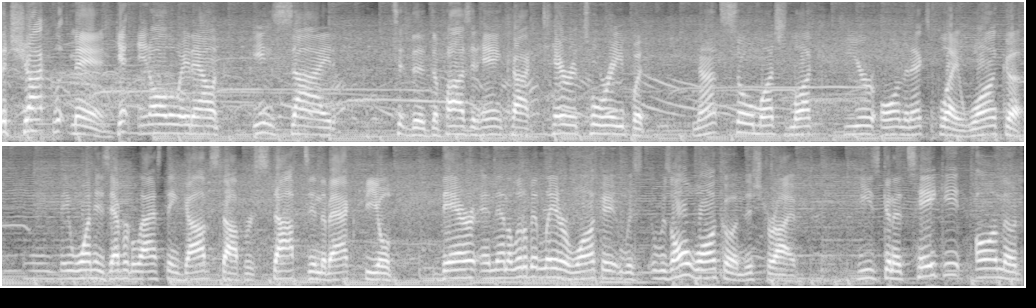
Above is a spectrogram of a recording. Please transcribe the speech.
The Chocolate Man getting it all the way down inside to the Deposit Hancock territory, but not so much luck here on the next play. Wonka, they won his everlasting gobstopper, stopped in the backfield there, and then a little bit later, Wonka, it was, it was all Wonka on this drive. He's going to take it on the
